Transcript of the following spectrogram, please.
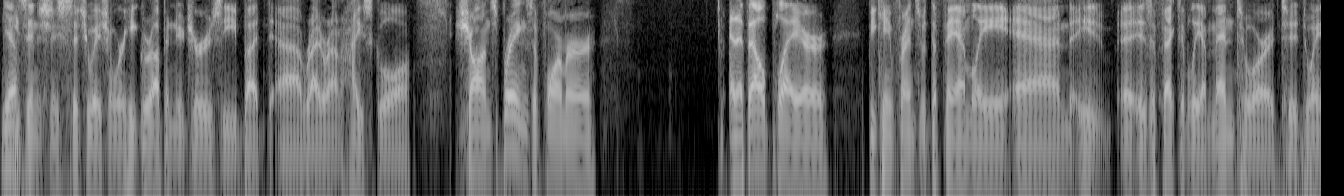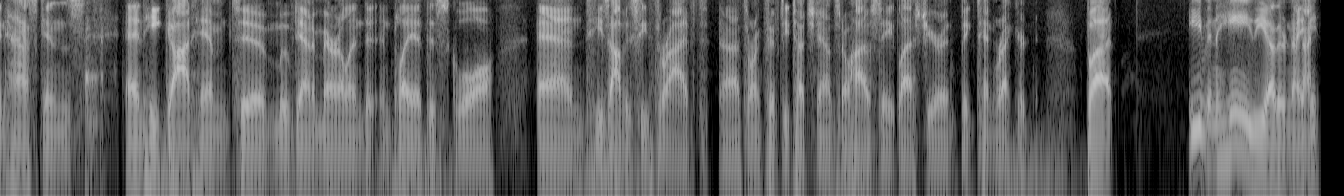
Yep. He's in a situation where he grew up in New Jersey, but uh, right around high school. Sean Springs, a former NFL player, became friends with the family and he is effectively a mentor to Dwayne Haskins. And he got him to move down to Maryland and play at this school. And he's obviously thrived, uh, throwing 50 touchdowns at Ohio State last year and Big Ten record. But even he, the other night,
